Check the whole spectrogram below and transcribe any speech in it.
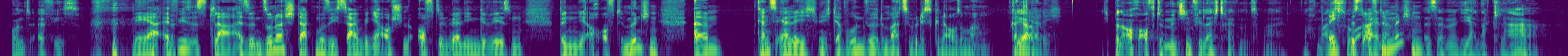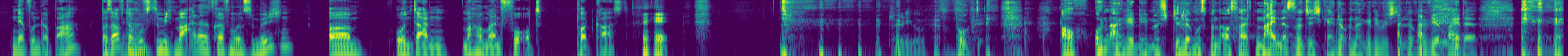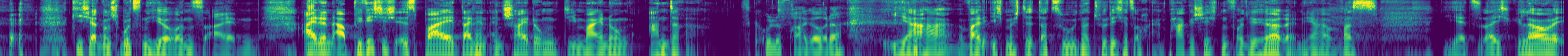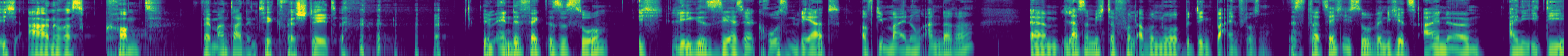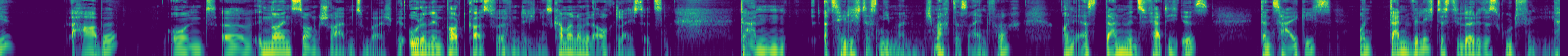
Und Öffis. Naja, Effis ist klar. Also in so einer Stadt muss ich sagen, bin ja auch schon oft in Berlin gewesen, bin ja auch oft in München. Ähm, ganz ehrlich, wenn ich da wohnen würde, Matze, würde ich es genauso machen. Ganz Ja. ehrlich. Ich bin auch oft in München, vielleicht treffen wir uns mal. Nochmal Echt? zu Bist du oft in München? Ja- na klar. Ja, wunderbar. Pass auf, da Ja. rufst du mich mal an, dann treffen wir uns in München. Ähm, und dann machen wir mal einen Vor-Ort-Podcast. Entschuldigung. Punkt. Auch unangenehme Stille muss man aushalten. Nein, das ist natürlich keine unangenehme Stille, weil wir beide kichern und schmulzen hier uns einen, einen ab. Wie wichtig ist bei deinen Entscheidungen die Meinung anderer? Das ist eine coole Frage, oder? Ja, weil ich möchte dazu natürlich jetzt auch ein paar Geschichten von dir hören, ja, was jetzt, weil ich glaube, ich ahne, was kommt, wenn man deinen Tick versteht. Im Endeffekt ist es so, ich lege sehr, sehr großen Wert auf die Meinung anderer, ähm, lasse mich davon aber nur bedingt beeinflussen. Es ist tatsächlich so, wenn ich jetzt eine, eine Idee habe, und äh, einen neuen Song schreiben zum Beispiel oder einen Podcast veröffentlichen, das kann man damit auch gleichsetzen, dann erzähle ich das niemandem. Ich mache das einfach und erst dann, wenn es fertig ist, dann zeige ich's und dann will ich, dass die Leute das gut finden.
